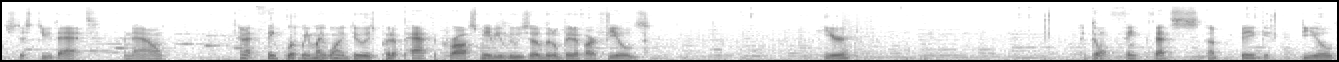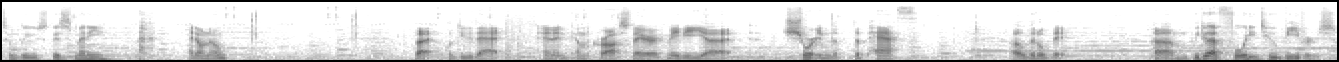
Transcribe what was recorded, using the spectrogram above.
Let's just do that for now. And I think what we might want to do is put a path across, maybe lose a little bit of our fields here. I don't think that's a big deal to lose this many. I don't know. But we'll do that and then come across there. Maybe uh, shorten the, the path a little bit. Um, we do have 42 beavers,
